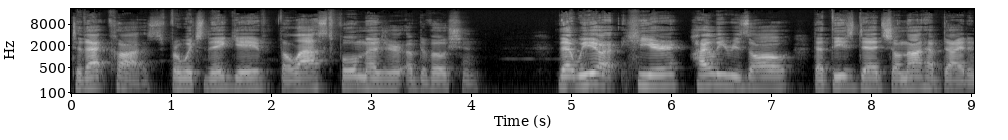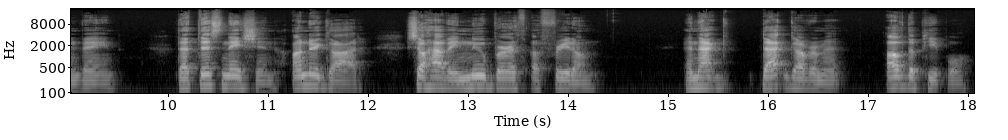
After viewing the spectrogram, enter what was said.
to that cause for which they gave the last full measure of devotion. That we are here highly resolve that these dead shall not have died in vain. That this nation, under God, shall have a new birth of freedom. And that, that government of the people,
